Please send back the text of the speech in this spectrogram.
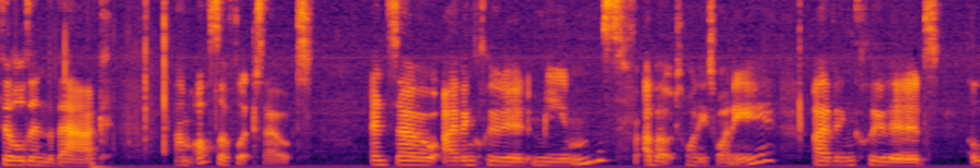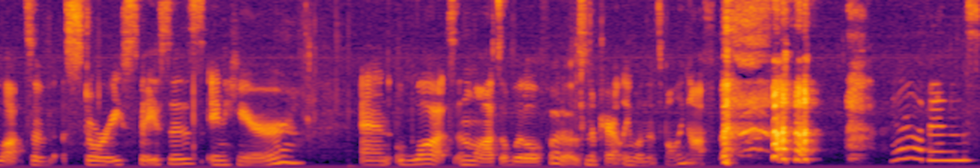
filled in the back um, also flips out. And so I've included memes about 2020 I've included lots of story spaces in here and lots and lots of little photos and apparently one that's falling off. happens.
